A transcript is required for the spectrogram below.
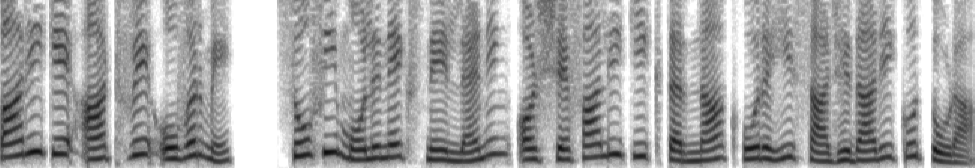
पारी के आठवें ओवर में सोफी मोलिनेक्स ने लैनिंग और शेफाली की खतरनाक हो रही साझेदारी को तोड़ा।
